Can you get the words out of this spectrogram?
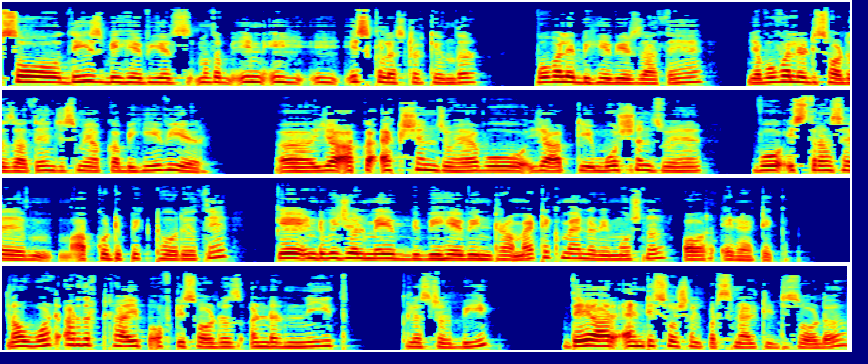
सो दीज बिहेवियर्स मतलब इन इस क्लस्टर के अंदर वो वाले बिहेवियर्स आते हैं। या वो वाले डिसऑर्डर्स आते हैं जिसमें आपका बिहेवियर या आपका एक्शन जो है वो, या आपके इमोशन जो है, वो इस तरह से आपको डिपिक्ट हो रहे होते हैं कि इंडिविजुअल में behave in dramatic manner emotional और erratic now what are the type of disorder under cluster B they are antisocial personality disorder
